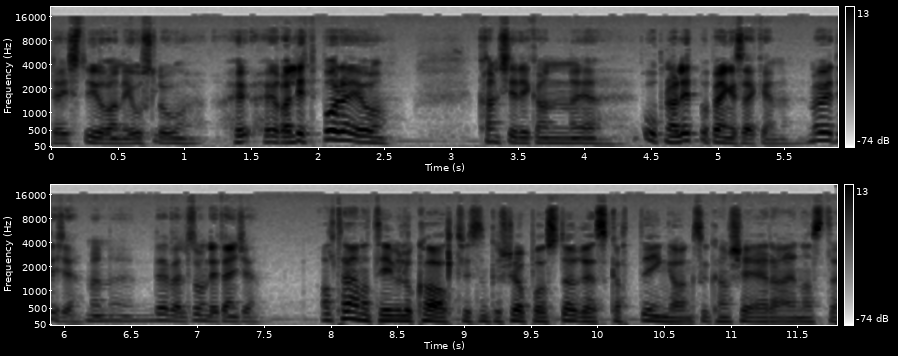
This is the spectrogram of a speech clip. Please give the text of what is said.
de styrene i Oslo hø høre litt på det. Og kanskje de kan åpne litt på pengesekken. Vi vet ikke, men det er vel sånn de tenker. Alternativet lokalt, hvis en skal se på større skatteinngang, så kanskje er det eneste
